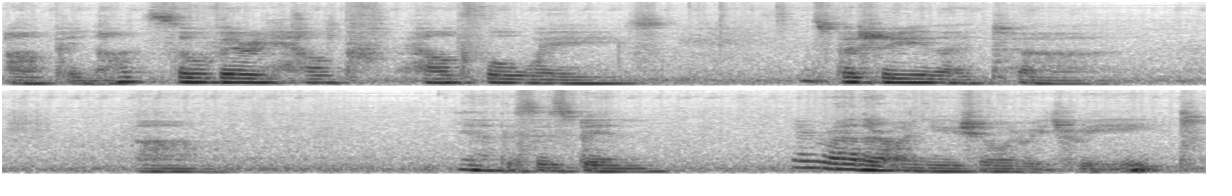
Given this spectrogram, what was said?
up in not so very help, helpful ways, especially that uh, um, yeah, this has been a rather unusual retreat.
